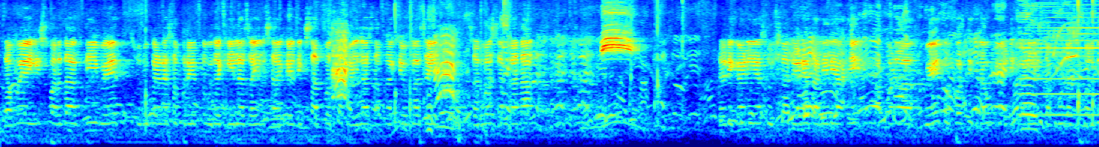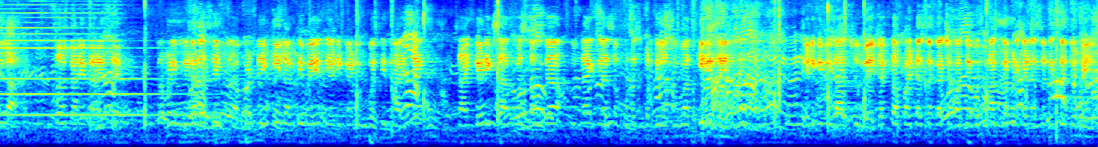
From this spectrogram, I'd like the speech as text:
त्यामुळे ही स्पर्धा अगदी वेळेत सुरू करण्याचा प्रयत्न उद्या केला जाईल. सायंकाळी सात वाजता पहिला सामना खेळला जाईल. सर्व संघांना त्या ठिकाणी या सूचना देण्यात आलेली आहे. आपण वेळेत उपस्थित राहून या ठिकाणी संपूर्ण स्पर्धेला सहकार्य करायचंय. त्याप्रमाणे क्रीडा रसिक आपण देखील अगदी वेळेत या ठिकाणी उपस्थित राहायचे. सायंकाळी सात वाजता उद्या पुन्हा एकदा संपूर्ण स्पर्धेला सुरुवात केली जाईल. या ठिकाणी राज सुरू आहे जगताप पाट्या संघाच्या माध्यमातून आक्रमण करण्यासाठी सज्ज होईल.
